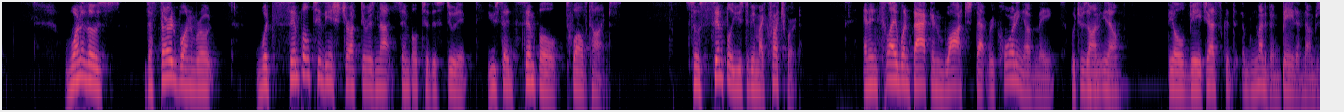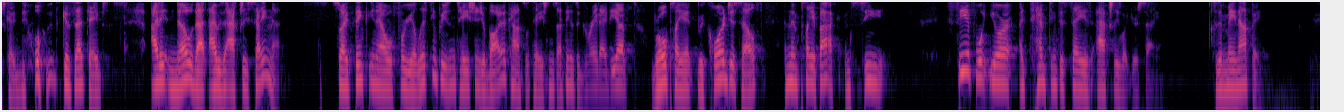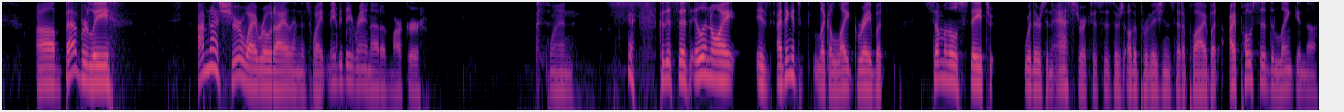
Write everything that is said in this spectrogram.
One of those, the third one wrote, "What's simple to the instructor is not simple to the student." You said "simple" twelve times. So "simple" used to be my crutch word. And until I went back and watched that recording of me, which was on, you know, the old VHS, it might have been beta. No, I'm just kidding. The old cassette tapes. I didn't know that I was actually saying that. So I think, you know, for your listing presentations, your buyer consultations, I think it's a great idea. Role play it, record yourself, and then play it back and see see if what you're attempting to say is actually what you're saying. Because it may not be. Uh, Beverly. I'm not sure why Rhode Island is white. Maybe they ran out of marker when, because it says Illinois is. I think it's like a light gray, but some of those states where there's an asterisk, it says there's other provisions that apply. But I posted the link in the.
